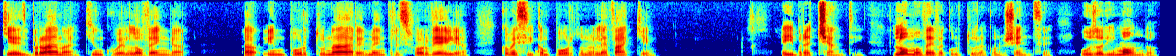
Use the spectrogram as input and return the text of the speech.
che sbrana chiunque lo venga a importunare mentre sorveglia come si comportano le vacche e i braccianti. L'uomo aveva cultura, conoscenze, uso di mondo,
